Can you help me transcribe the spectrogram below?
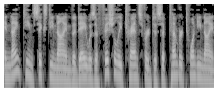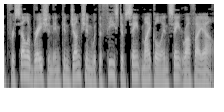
In 1969 the day was officially transferred to September 29 for celebration in conjunction with the feast of Saint Michael and Saint Raphael.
